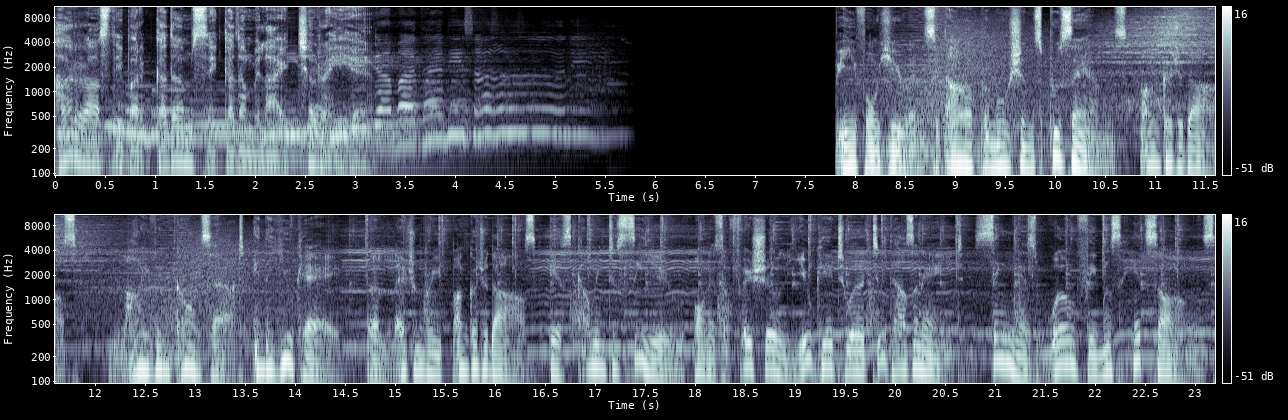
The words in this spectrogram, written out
हर रास्ते पर कदम से कदम मिलाए चल रही है। For you and Sidara Promotions presents Pankaj Das live in concert in the UK. The legendary Pankaj Das is coming to see you on his official UK tour 2008, singing his world famous hit songs.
